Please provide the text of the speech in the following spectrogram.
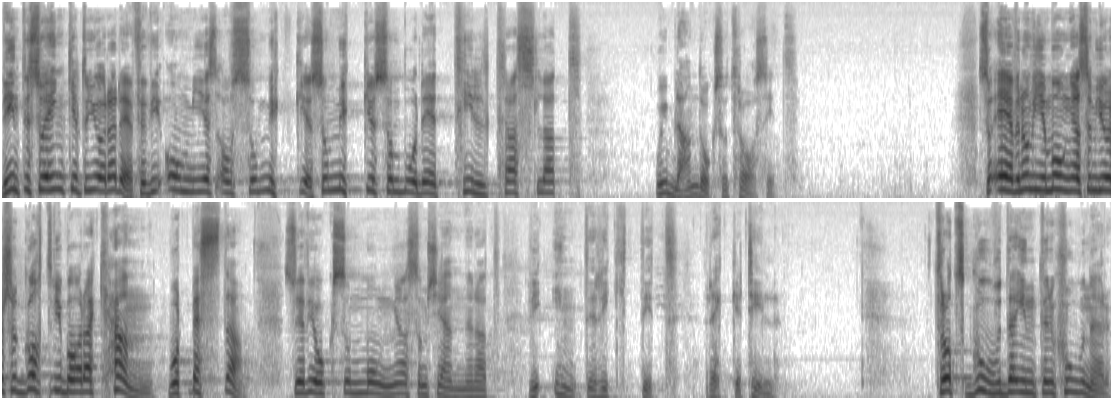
Det är inte så enkelt att göra det, för vi omges av så mycket, så mycket som både är tilltrasslat och ibland också trasigt. Så även om vi är många som gör så gott vi bara kan, vårt bästa, så är vi också många som känner att vi inte riktigt räcker till. Trots goda intentioner,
